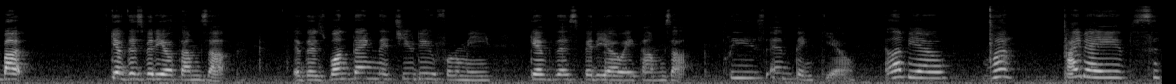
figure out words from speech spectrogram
But give this video a thumbs up. If there's one thing that you do for me, give this video a thumbs up. Please and thank you. I love you. Mwah. Bye, babes.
